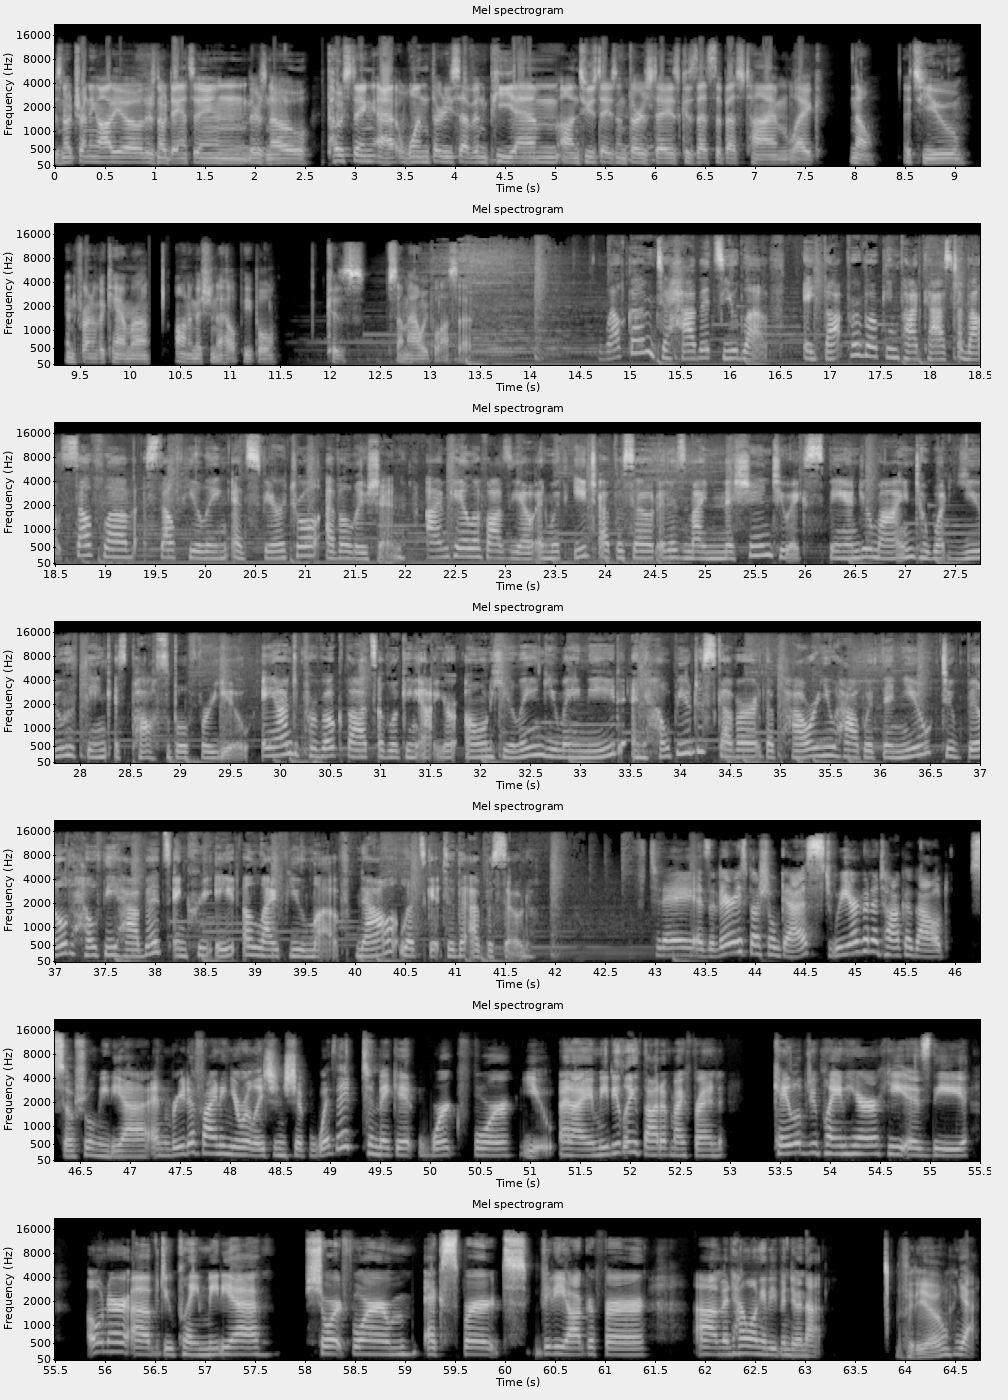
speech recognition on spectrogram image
There's no trending audio. There's no dancing. Mm-hmm. There's no posting at 1:37 p.m. on Tuesdays and mm-hmm. Thursdays because that's the best time. Like, no, it's you in front of a camera on a mission to help people because somehow we've lost that. Welcome to Habits You Love, a thought provoking podcast about self love, self healing, and spiritual evolution. I'm Kayla Fazio, and with each episode, it is my mission to expand your mind to what you think is possible for you and provoke thoughts of looking at your own healing you may need and help you discover the power you have within you to build healthy habits and create a life you love. Now, let's get to the episode today as a very special guest. We are going to talk about social media and redefining your relationship with it to make it work for you. And I immediately thought of my friend Caleb Duplain here. He is the owner of Duplain Media, short form expert, videographer. Um, and how long have you been doing that? Video? Yeah.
